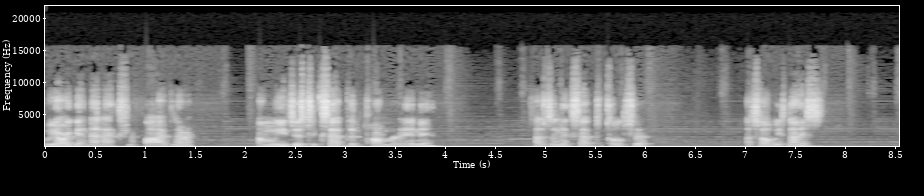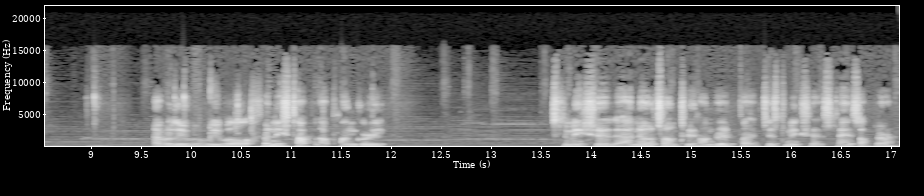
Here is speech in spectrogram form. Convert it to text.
we are getting an extra 5 there. And we just accepted Pomerania as an accepted culture. That's always nice. I believe we will finish topping up Hungary. Just to make sure that I know it's on 200 but just to make sure it stays up there.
